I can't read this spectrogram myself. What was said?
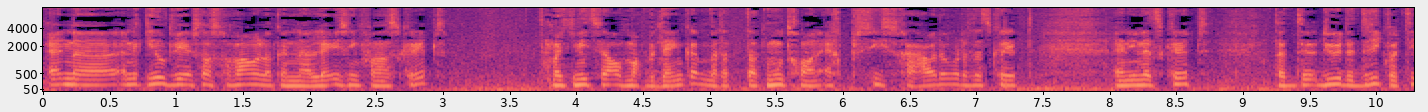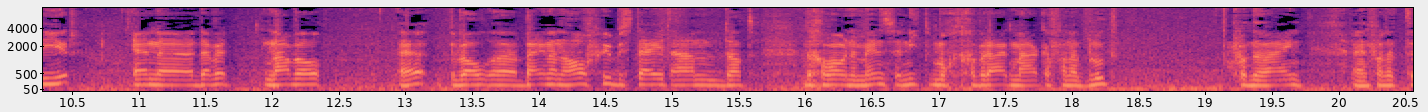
En, uh, en ik hield weer zoals gewoonlijk een uh, lezing van een script. Wat je niet zelf mag bedenken, maar dat, dat moet gewoon echt precies gehouden worden, dat script. En in het script, dat duurde drie kwartier. En uh, daar werd nou wel, wel bijna een half uur besteed aan dat de gewone mensen niet mochten gebruik maken van het bloed van de wijn en van het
